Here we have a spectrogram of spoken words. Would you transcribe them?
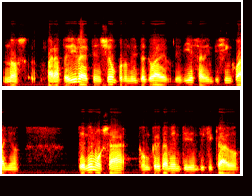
Nos, para pedir la detención por un delito que va de, de 10 a 25 años, tenemos ya concretamente identificado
